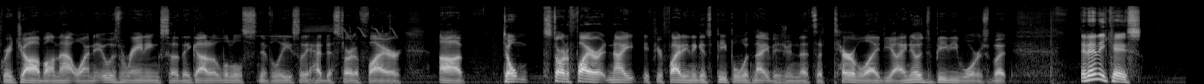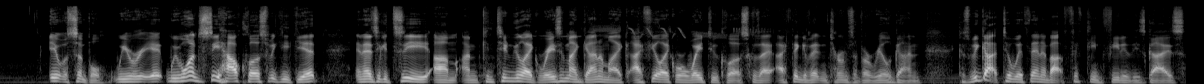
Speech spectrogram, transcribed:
Great job on that one. It was raining, so they got a little snivelly, so they had to start a fire. Uh, don't start a fire at night if you're fighting against people with night vision. That's a terrible idea. I know it's BB wars, but in any case, it was simple. We were we wanted to see how close we could get, and as you can see, um, I'm continually like raising my gun. I'm like, I feel like we're way too close because I, I think of it in terms of a real gun. Because we got to within about 15 feet of these guys.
